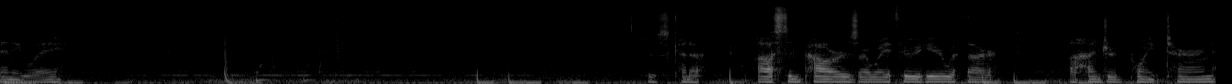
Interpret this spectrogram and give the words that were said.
anyway. Just kind of Austin Powers our way through here with our 100 point turn.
